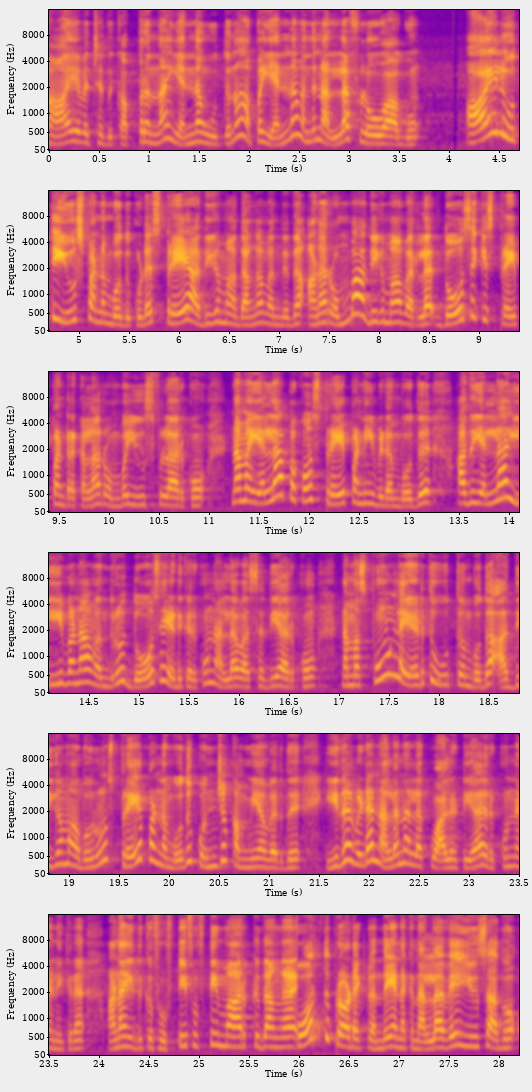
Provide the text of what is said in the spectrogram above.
காய வச்சதுக்கப்புறம் தான் எண்ணெய் ஊற்றணும் அப்போ எண்ணெய் வந்து நல்லா ஃப்ளோ ஆகும். ஆயில் ஊற்றி யூஸ் பண்ணும்போது கூட ஸ்ப்ரே அதிகமாக தாங்க வந்தது. ஆனால் ரொம்ப அதிகமாக வரல. தோசைக்கு ஸ்ப்ரே பண்ணுறக்கெல்லாம் ரொம்ப யூஸ்ஃபுல்லாக இருக்கும். நம்ம எல்லா பக்கம் ஸ்ப்ரே பண்ணி விடும்போது அது எல்லாம் ஈவனாக வந்துடும் தோசை எடுக்கிறதுக்கும் நல்ல வசதியாக இருக்கும். நம்ம ஸ்பூனில் எடுத்து ஊற்றும் போது அதிகமாக வரும். ஸ்ப்ரே பண்ணும்போது கொஞ்சம் கம்மியாக வருது. இதை விட நல்ல நல்ல குவாலிட்டியாக இருக்கும்னு நினைக்கிறேன். ஆனால் இதுக்கு ஃபிஃப்டி ஃபிஃப்டி மார்க் தாங்க. ஃபோர்த் ப்ராடக்ட் வந்து எனக்கு நல்லாவே யூஸ் ஆகும்.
